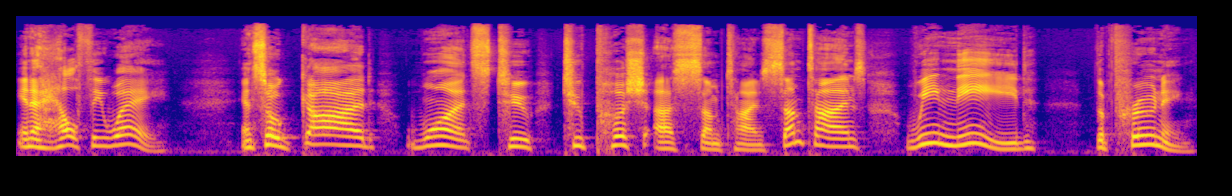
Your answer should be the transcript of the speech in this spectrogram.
in a healthy way. And so God wants to, to push us sometimes. Sometimes we need the pruning.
